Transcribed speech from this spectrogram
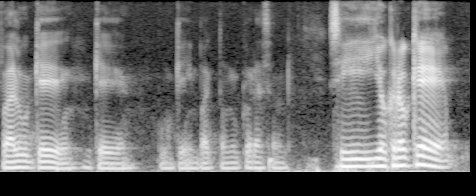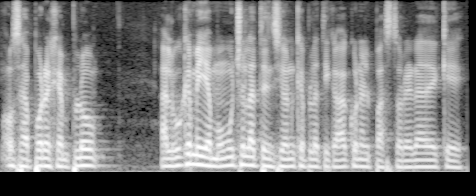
fue algo que, que, como que impactó mi corazón. Sí, yo creo que, o sea, por ejemplo, algo que me llamó mucho la atención que platicaba con el pastor era de que,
